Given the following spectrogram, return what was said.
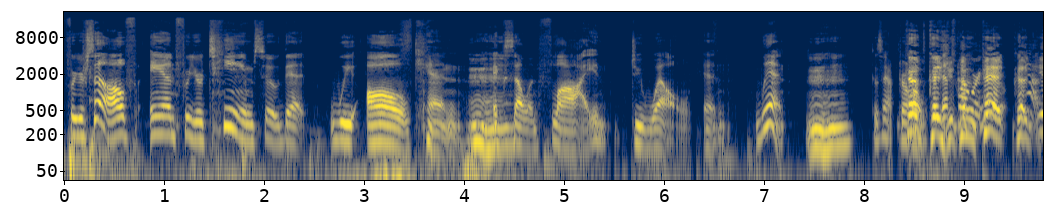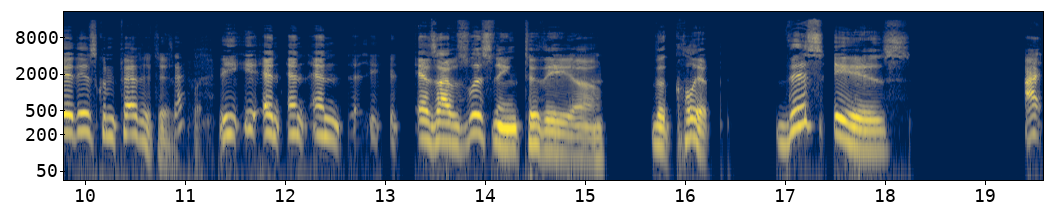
for yourself and for your team so that we all can Mm-hmm. excel and fly and do well and win. Mm-hmm. Because after all, because you that's why we're compete because Yeah. it is competitive Exactly. And and and uh, as i was listening to the uh the clip this is i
